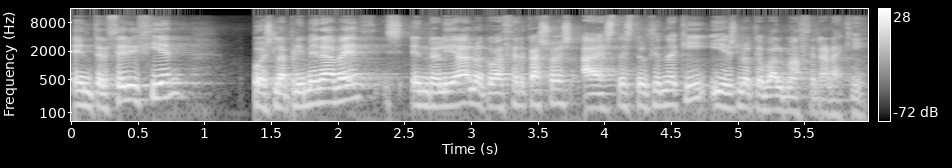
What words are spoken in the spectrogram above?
entre 0 y 100, pues la primera vez en realidad lo que va a hacer caso es a esta instrucción de aquí y es lo que va a almacenar aquí.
